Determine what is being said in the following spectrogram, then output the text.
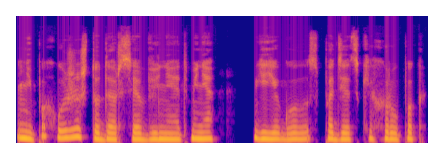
«Не похоже, что Дарси обвиняет меня». Ее голос по-детски хрупок.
